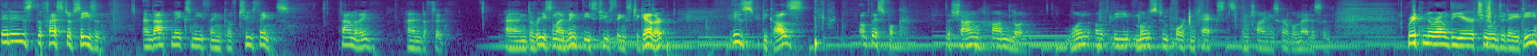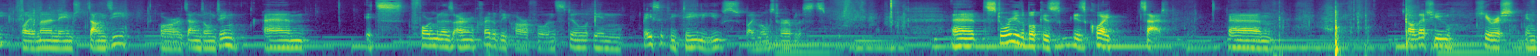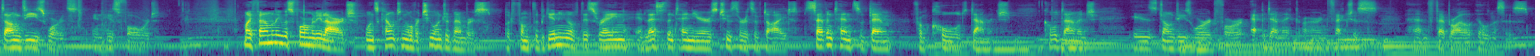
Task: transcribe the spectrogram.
It is the festive season, and that makes me think of two things family and the flu. And the reason I link these two things together is because of this book, the Shang Han Lun, one of the most important texts in Chinese herbal medicine. Written around the year 200 AD by a man named Zhang Ji or Zhang Zhongjing. Um, its formulas are incredibly powerful and still in basically daily use by most herbalists. Uh, the story of the book is, is quite sad. Um, I'll let you hear it in Zhang Ji's words in his foreword. My family was formerly large, once counting over 200 members, but from the beginning of this reign, in less than 10 years, two thirds have died, seven tenths of them from cold damage. Cold damage is Zhang Ji's word for epidemic or infectious um, febrile illnesses.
